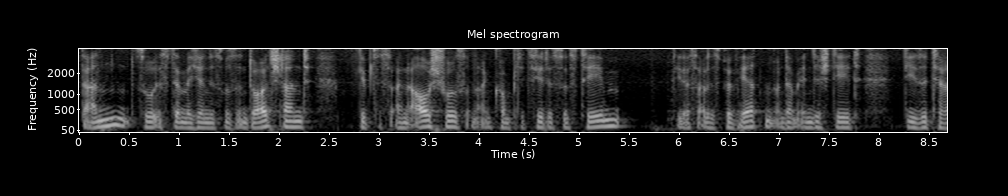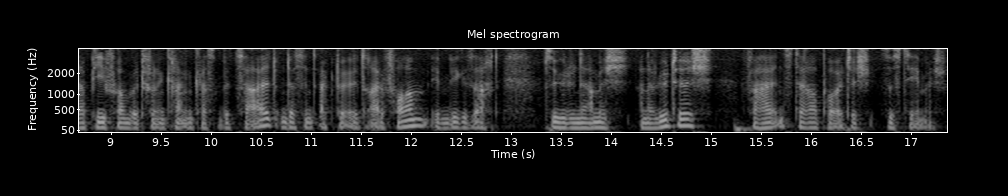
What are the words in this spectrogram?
Dann, so ist der Mechanismus in Deutschland, gibt es einen Ausschuss und ein kompliziertes System, die das alles bewerten und am Ende steht, diese Therapieform wird von den Krankenkassen bezahlt und das sind aktuell drei Formen, eben wie gesagt, psychodynamisch analytisch, verhaltenstherapeutisch, systemisch.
